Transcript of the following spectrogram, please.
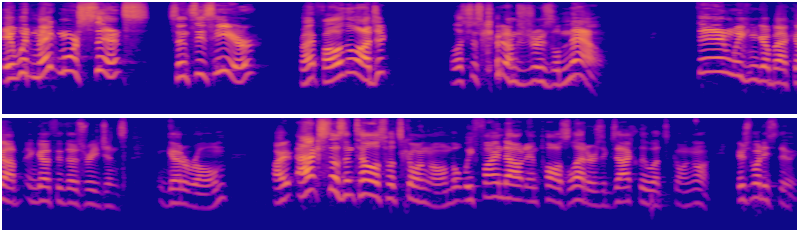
It would make more sense since he's here, right? Follow the logic. Let's just go down to Jerusalem now. Then we can go back up and go through those regions and go to Rome. All right, Acts doesn't tell us what's going on, but we find out in Paul's letters exactly what's going on. Here's what he's doing.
